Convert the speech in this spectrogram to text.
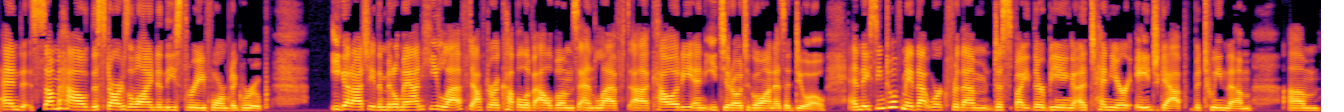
and somehow the stars aligned and these three formed a group. Igarashi, the middleman, he left after a couple of albums and left uh, Kaori and Ichiro to go on as a duo. And they seem to have made that work for them despite there being a 10 year age gap between them. Um,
